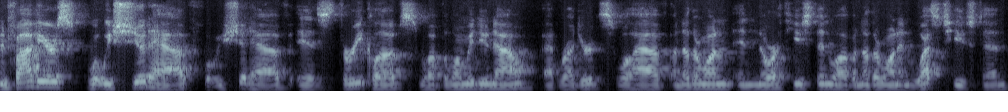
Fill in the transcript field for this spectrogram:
in five years, what we should have, what we should have is three clubs. We'll have the one we do now at Rudyard's. We'll have another one in North Houston. We'll have another one in West Houston.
